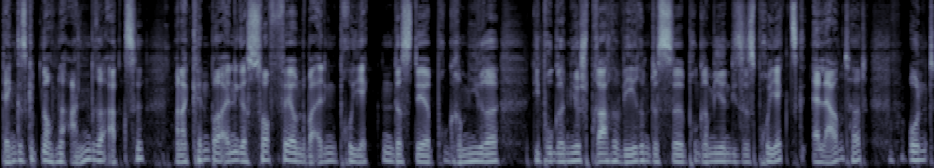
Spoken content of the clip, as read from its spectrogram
denke, es gibt noch eine andere Achse. Man erkennt bei einiger Software und bei einigen Projekten, dass der Programmierer die Programmiersprache während des äh, Programmieren dieses Projekts erlernt hat. Und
